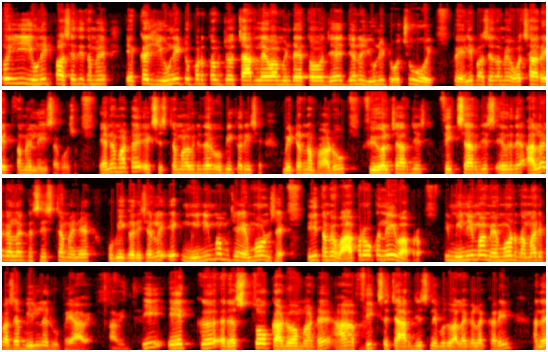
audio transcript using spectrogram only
તો એ યુનિટ પાસેથી તમે એક જ યુનિટ ઉપર તમે જો ચાર્જ લેવા માંડે તો જે જેનું યુનિટ ઓછું હોય તો એની પાસે તમે ઓછા રેટ તમે લઈ શકો છો. એના માટે એક સિસ્ટમ આવી રીતે ઊભી કરી છે. મીટરના ભાડું ફ્યુઅલ ચાર્જિસ ફિક્સ ચાર્જિસ એવી રીતે અલગ અલગ સિસ્ટમ એને ઊભી કરી છે. એટલે એક મિનિમમ જે એમાઉન્ટ છે એ તમે વાપરો કે નહીં વાપરો એ મિનિમમ એમાઉન્ટ તમારી પાસે બિલને રૂપે આવે. આવી એ એક રસ્તો કાઢવા માટે આ ફિક્સ ચાર્જિસને બધું અલગ અલગ કરી અને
